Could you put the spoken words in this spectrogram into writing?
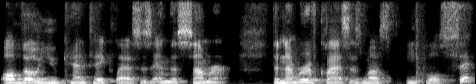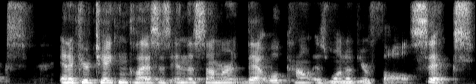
although you can take classes in the summer. The number of classes must equal six. And if you're taking classes in the summer, that will count as one of your fall six.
